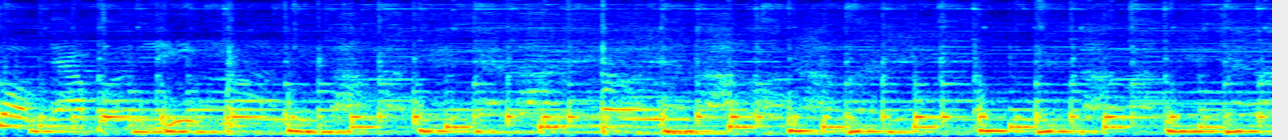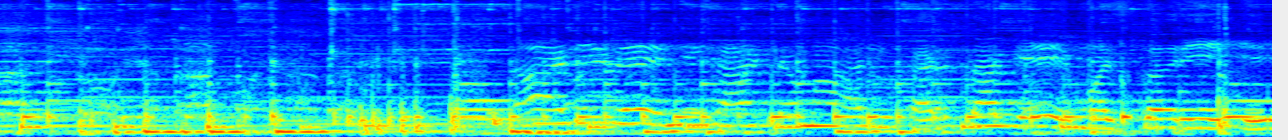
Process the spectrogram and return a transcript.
बोक्या परी करी हो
